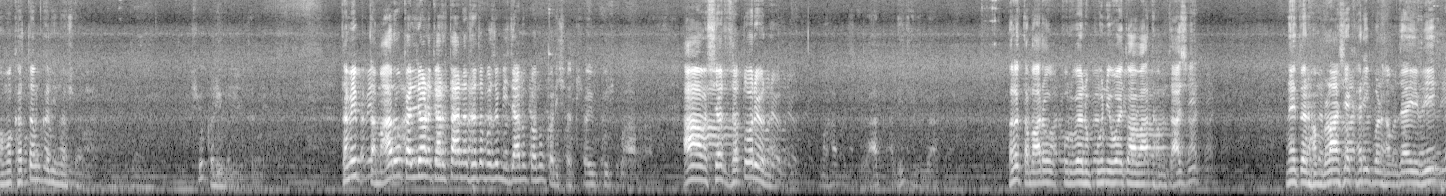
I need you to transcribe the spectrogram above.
આમાં ખતમ કરી નાખશો શું કર્યું તમે? તમારું કલ્યાણ કરતા નથી તો પછી બીજાનું કનું કરી શકશો? એ પૂછવું આ. અવસર જતો રહ્યો ને. ભલે તમારો પૂર્વેનું પુણ્ય હોય તો આ વાત સમજાશે. નહીં તો સંભળાશે ખરી પણ સમજાય એવી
